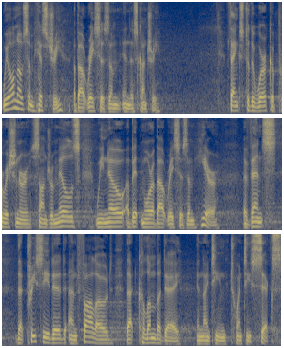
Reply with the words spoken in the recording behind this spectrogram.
We all know some history about racism in this country. Thanks to the work of parishioner Sandra Mills, we know a bit more about racism here, events that preceded and followed that Columba Day in 1926.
